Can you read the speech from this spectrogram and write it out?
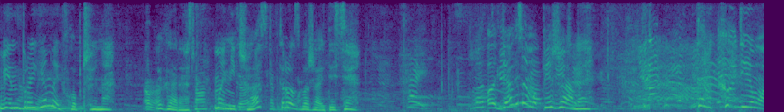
Він приємний хлопчина. Гаразд, мені час, розважайтеся. Одягнемо піжами. Так, ходімо.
